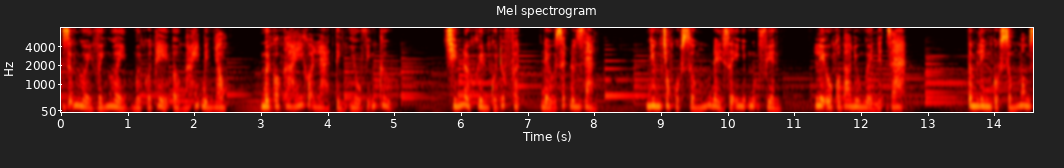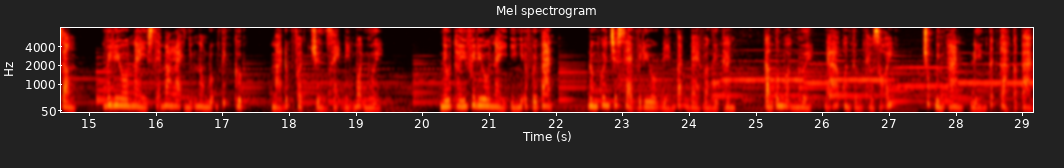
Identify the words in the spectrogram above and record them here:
giữa người với người mới có thể ở mãi bên nhau, mới có cái gọi là tình yêu vĩnh cửu chín lời khuyên của đức phật đều rất đơn giản nhưng trong cuộc sống đầy rẫy những muộn phiền, liệu có bao nhiêu người nhận ra tâm linh cuộc sống mong rằng video này sẽ mang lại những năng lượng tích cực mà đức phật truyền dạy đến mọi người nếu thấy video này ý nghĩa với bạn, đừng quên chia sẻ video đến bạn bè và người thân Cảm ơn mọi người đã quan tâm theo dõi. Chúc bình an đến tất cả các bạn.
